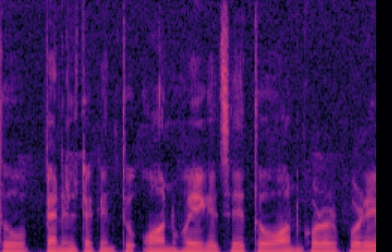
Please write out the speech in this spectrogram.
তো প্যানেলটা কিন্তু অন হয়ে গেছে। তো অন করার পরে,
